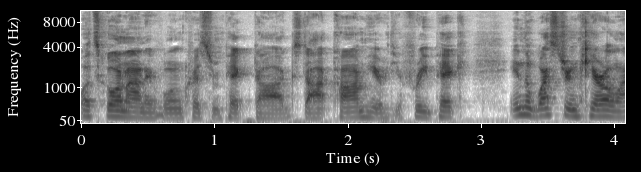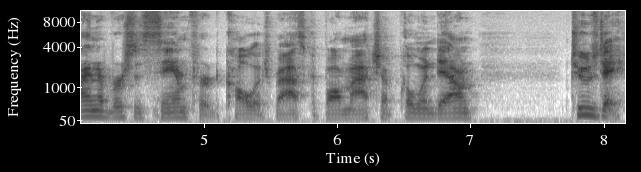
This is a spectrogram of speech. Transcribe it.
What's going on, everyone? Chris from PickDawgz.com here with your free pick in the Western Carolina versus Samford college basketball matchup going down Tuesday,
